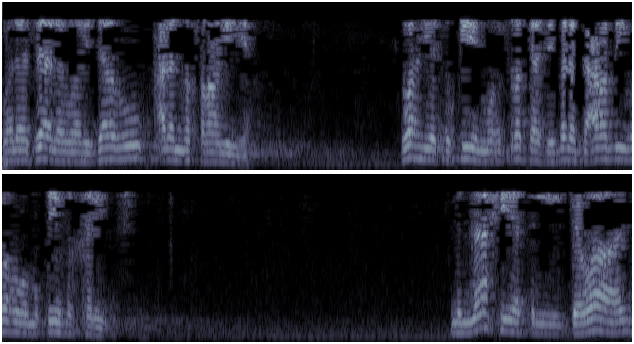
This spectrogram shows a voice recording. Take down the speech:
ولا زال والداه على النصرانية وهي تقيم وأسرتها في بلد عربي وهو مقيم في الخليج. من ناحية الجواز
